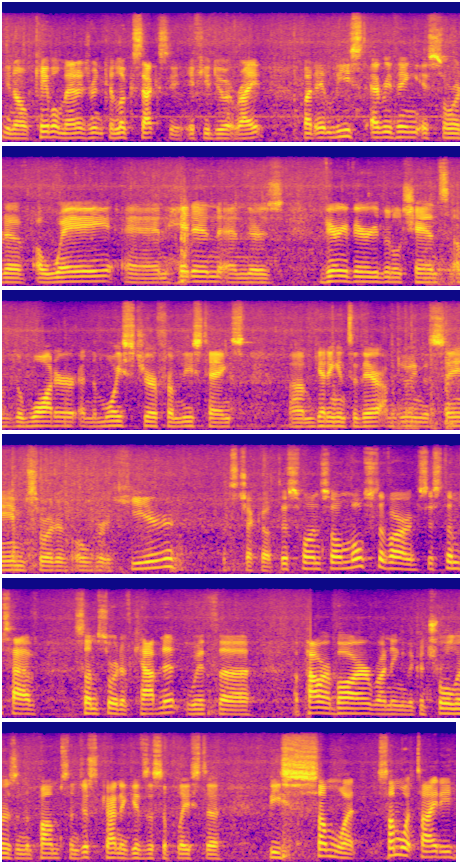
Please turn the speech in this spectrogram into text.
you know, cable management can look sexy if you do it right, but at least everything is sort of away and hidden and there's very, very little chance of the water and the moisture from these tanks um, getting into there. I'm doing the same sort of over here. Let's check out this one. So most of our systems have some sort of cabinet with uh, a power bar running the controllers and the pumps and just kind of gives us a place to be somewhat somewhat tidy,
